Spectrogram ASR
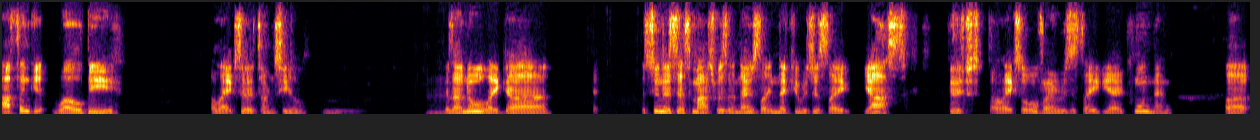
I think it will be Alexa who turns heel because I know like uh, as soon as this match was announced, like Nikki was just like yes, pushed Alexa over and was just like yeah, come on then. But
